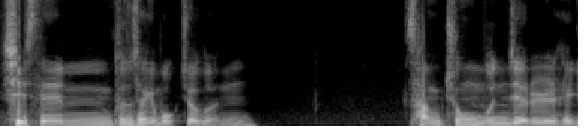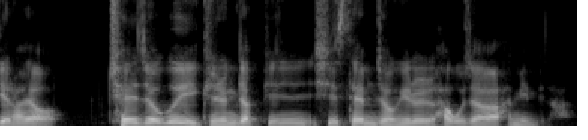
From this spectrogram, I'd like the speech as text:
시스템 분석의 목적은 상충 문제를 해결하여 최적의 균형 잡힌 시스템 정의를 하고자 함입니다.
